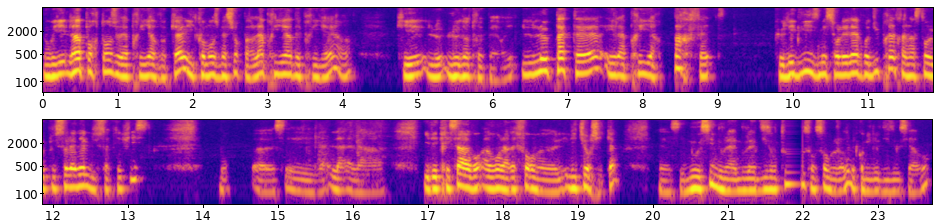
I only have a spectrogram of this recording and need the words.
vous voyez l'importance de la prière vocale. Il commence bien sûr par la prière des prières, hein, qui est le, Notre Père. Le pater est la prière parfaite que l'Église met sur les lèvres du prêtre à l'instant le plus solennel du sacrifice. Euh, il écrit ça avant, la réforme liturgique. Hein. Nous aussi, nous la, disons tous ensemble aujourd'hui, mais comme il le disait aussi avant.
